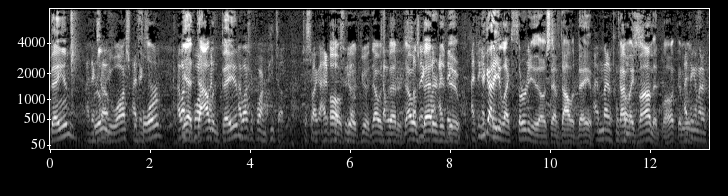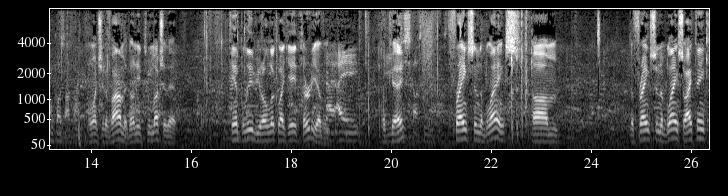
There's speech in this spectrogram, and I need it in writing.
Bayim? I think really? so. You washed I think before? so. I washed yeah, before Dalit on- Bayim? I washed before on pita, just so I, I had. Oh, good, good. That was That was better. That was better but I to think- do. I think you got to eat like 30 of those to have Dalit Bayim. I might have come Guy might vomit. Look, I, mean, I think I might have come close night. I want you to vomit. Don't eat too much of that. Can't believe you don't look like you ate 30 of them. I, I Okay. Franks and the blanks. Um, the Franks and the blanks. So I think,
